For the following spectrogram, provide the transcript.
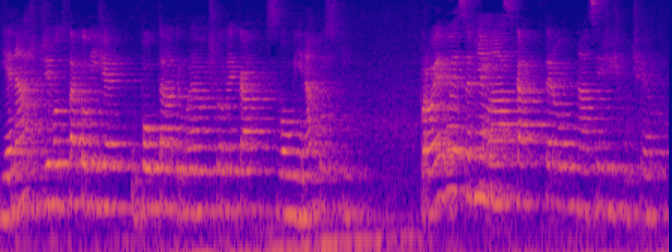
Je náš život takový, že upoutá druhého člověka svou jinakostí? Projevuje se v něm láska, kterou nás Ježíš učil?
